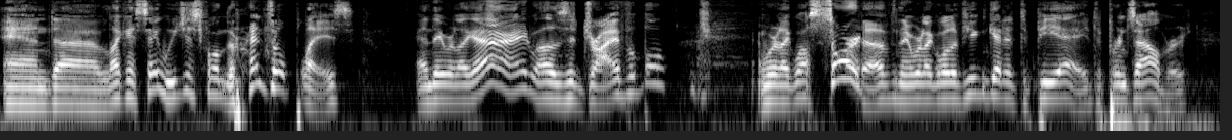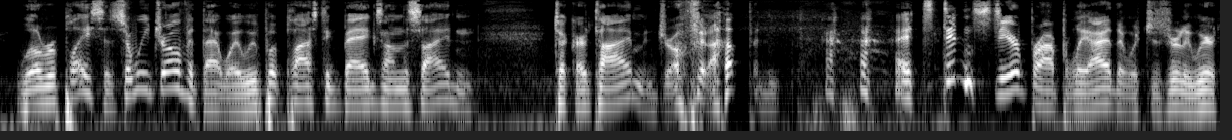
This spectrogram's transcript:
And uh, like I say, we just phoned the rental place and they were like, all right, well, is it drivable? And we're like, well, sort of. And they were like, well, if you can get it to PA, to Prince Albert, we'll replace it. So we drove it that way. We put plastic bags on the side and took our time and drove it up. And it didn't steer properly either, which is really weird.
